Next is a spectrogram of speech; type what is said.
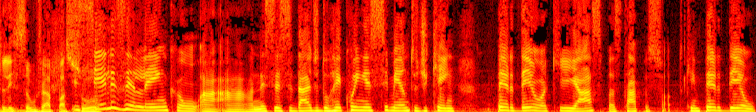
eleição já passou. E se eles elencam a, a necessidade do reconhecimento de quem perdeu aqui, aspas, tá, pessoal? Quem perdeu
